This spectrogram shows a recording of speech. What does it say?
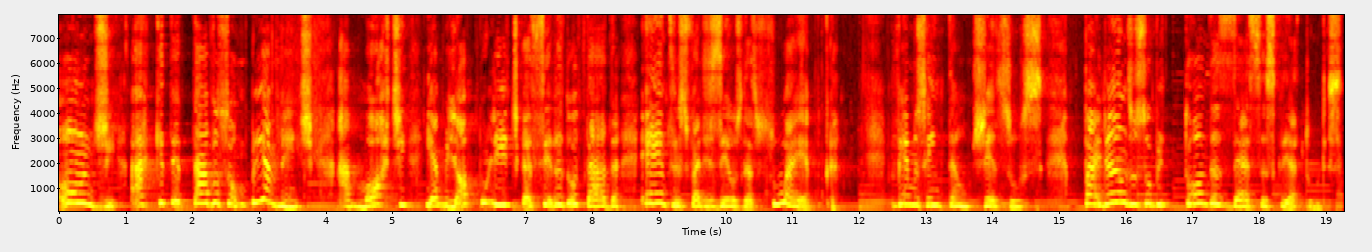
onde arquitetavam sombriamente a morte e a melhor política a ser adotada entre os fariseus da sua época. Vemos então Jesus pairando sobre todas essas criaturas.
